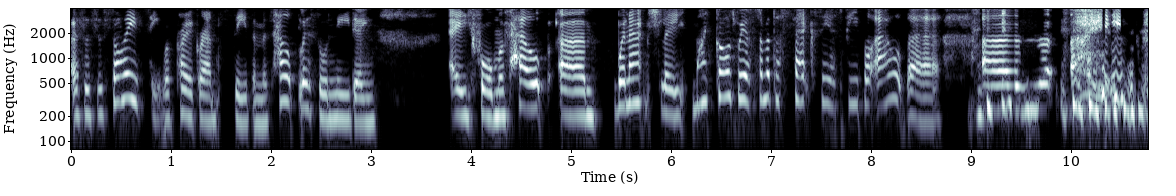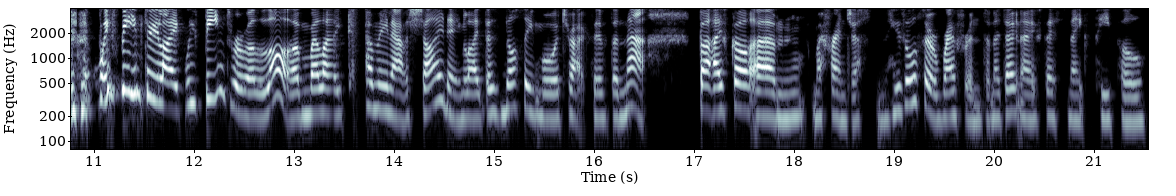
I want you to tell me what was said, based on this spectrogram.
As a society, we're programmed to see them as helpless or needing a form of help um, when actually my god we are some of the sexiest people out there um, we've been through like we've been through a lot and we're like coming out shining like there's nothing more attractive than that but i've got um, my friend justin who's also a reverend and i don't know if this makes people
